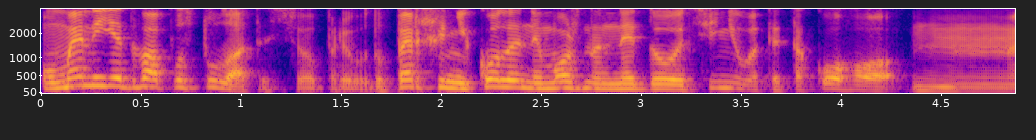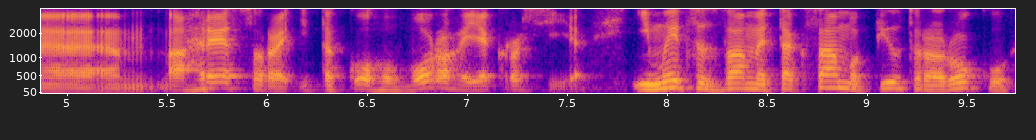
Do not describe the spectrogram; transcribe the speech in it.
у мене є два постулати з цього приводу. Перше, ніколи не можна недооцінювати такого м, е, агресора і такого ворога, як Росія. І ми це з вами так само півтора року.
